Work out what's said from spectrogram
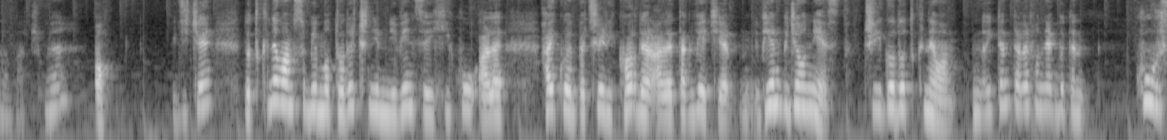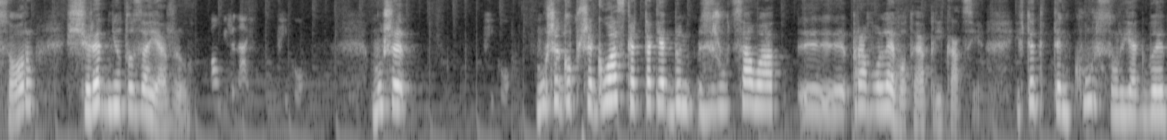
Zobaczmy. O, widzicie? Dotknęłam sobie motorycznie mniej więcej hiku, ale Haiku MP3 Recorder, ale tak wiecie, wiem gdzie on jest, czyli go dotknęłam. No i ten telefon jakby ten kursor średnio to zajarzył. Muszę, muszę go przegłaskać tak jakbym zrzucała yy, prawo-lewo tę aplikację. I wtedy ten kursor jakby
